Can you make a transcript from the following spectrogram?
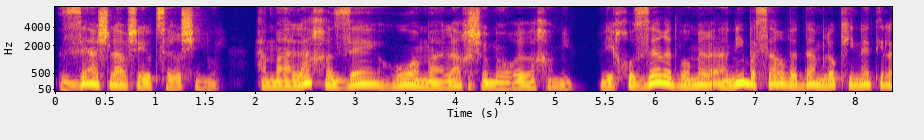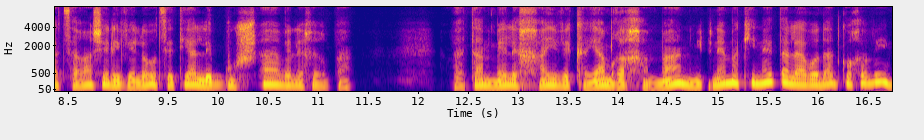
זה השלב שיוצר שינוי. המהלך הזה הוא המהלך שמעורר רחמים. והיא חוזרת ואומרת, אני בשר ודם לא קינאתי לצרה שלי ולא הוצאתיה לבושה ולחרפה. ואתה מלך חי וקיים רחמן, מפני מה קינאת לעבודת כוכבים.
